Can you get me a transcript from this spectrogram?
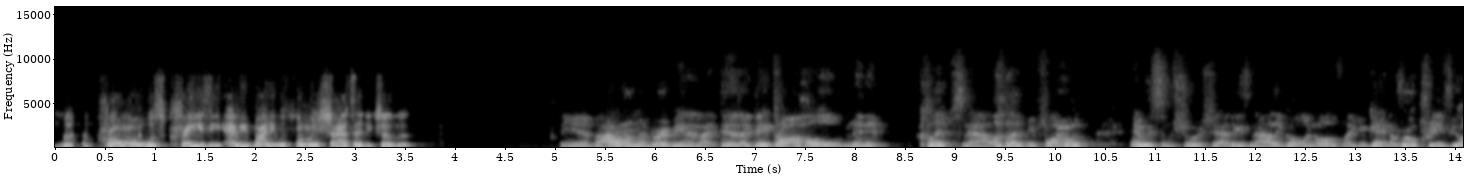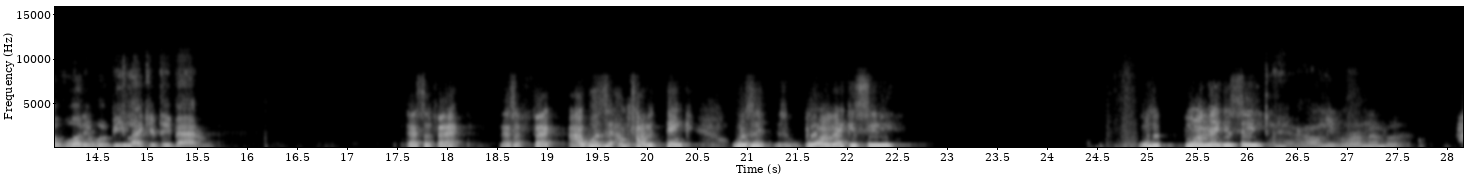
But the promo was crazy. Everybody was throwing shots at each other. Yeah, but I don't remember it being like this. Like they throw a whole minute clips now. like before it was it was some short shit. At least now they're going off. Like you're getting a real preview of what it would be like if they battled. That's a fact. That's a fact. I wasn't. I'm trying to think. Was it Born Legacy? Was it Born Legacy? Yeah, I don't even remember. I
